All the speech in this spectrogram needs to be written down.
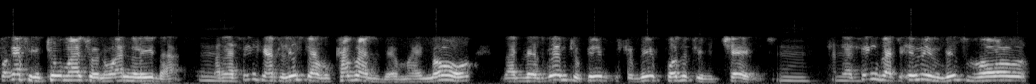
focusing too much on one leader. Mm. But I think at least I've covered them. I know that there's going to be to be positive change. Mm, and I mm. think that even this whole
